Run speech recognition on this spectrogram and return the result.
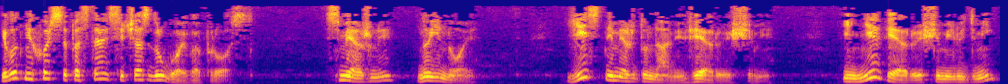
И вот мне хочется поставить сейчас другой вопрос, смежный, но иной. Есть ли между нами, верующими и неверующими людьми,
